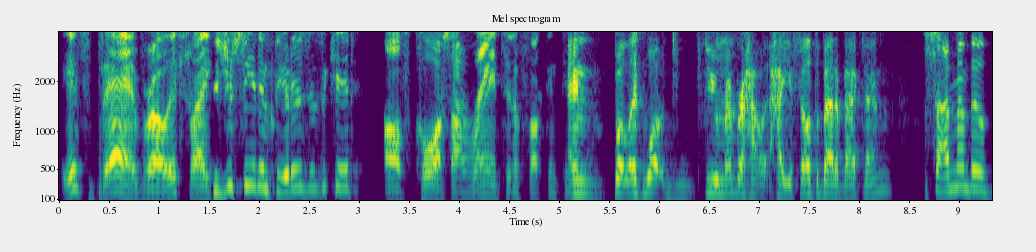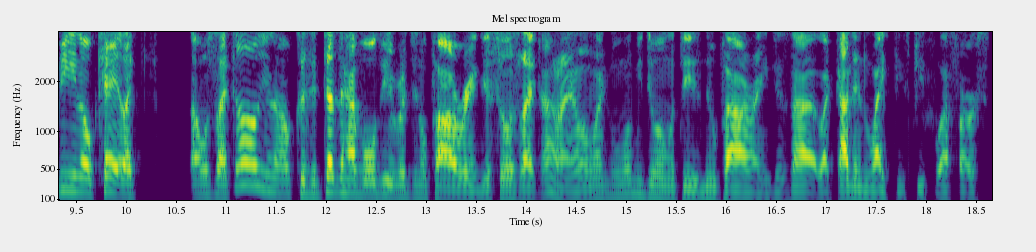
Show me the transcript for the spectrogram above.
it's bad, bro. It's like, Did you see it in theaters as a kid? of course, I ran to the fucking theater. And but like, what do you remember how how you felt about it back then? So I remember it being okay. Like I was like, oh, you know, because it doesn't have all the original Power Rangers. So it's like, all right, well, like, what are we doing with these new Power Rangers? I like, I didn't like these people at first.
